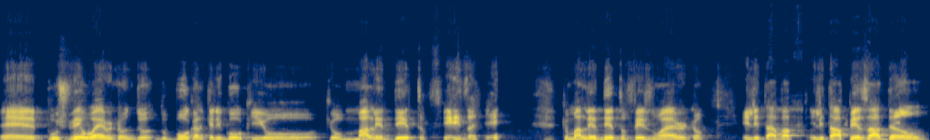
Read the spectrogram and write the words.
é, puxa, vê o Everton do, do Boca, aquele gol que o, que o Maledeto fez aí, que o Maledeto fez no Everton, ele tava, ele tava pesadão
